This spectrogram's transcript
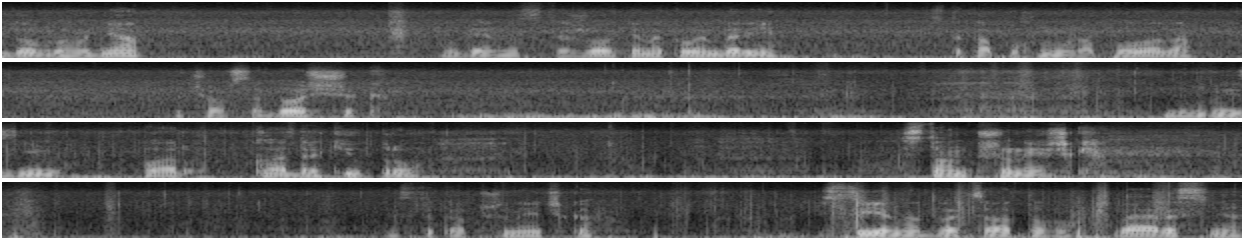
Доброго дня. 11 жовтня на календарі. Ось така похмура погода. Почався дощик. Думаю, зніму пару кадриків про стан пшенички. Ось така пшеничка. Сіяна 20 вересня.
